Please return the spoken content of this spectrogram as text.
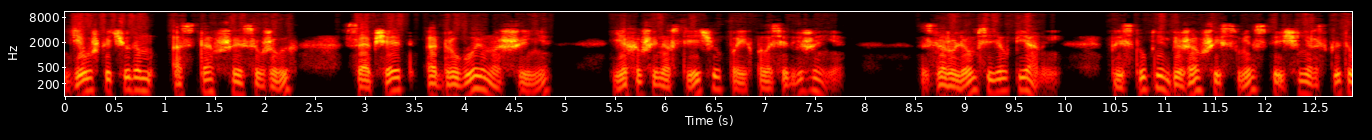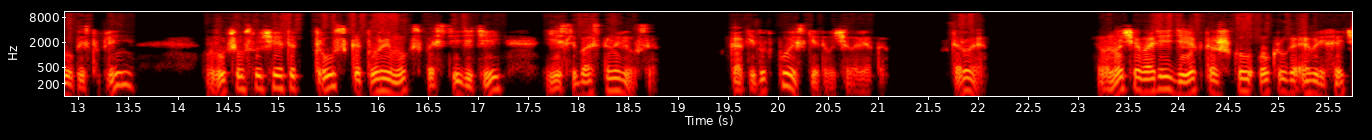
Девушка, чудом оставшаяся в живых, сообщает о другой машине, ехавшей навстречу по их полосе движения. За рулем сидел пьяный. Преступник, бежавший с места еще не раскрытого преступления, в лучшем случае это трус, который мог спасти детей, если бы остановился. Как идут поиски этого человека? Второе. В ночь аварии директор школ округа Эври Хэтч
